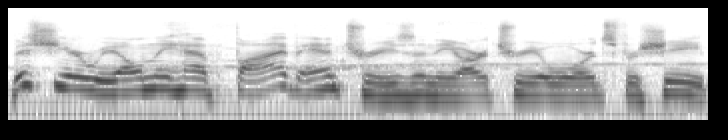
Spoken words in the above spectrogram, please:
This year we only have five entries in the Archery Awards for sheep.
